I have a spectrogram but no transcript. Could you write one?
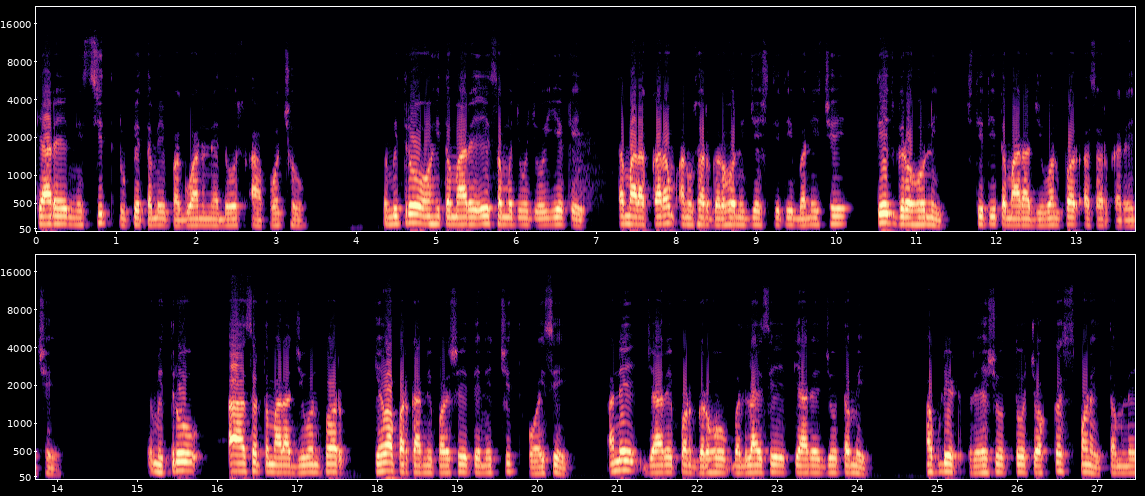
ત્યારે નિશ્ચિત રૂપે તમે ભગવાનને દોષ આપો છો. તો મિત્રો, અહીં તમારે એ સમજવું જોઈએ કે તમારા કર્મ અનુસાર ગ્રહોની જે સ્થિતિ બની છે, તે જ ગ્રહોની સ્થિતિ તમારા જીવન પર અસર કરે છે. તો મિત્રો, આ અસર તમારા જીવન પર કેવા પ્રકારની પડશે તે નિશ્ચિત હોય છે. અને જ્યારે પણ ગ્રહો બદલાય છે, ત્યારે જો તમે અપડેટ રહેશો, તો ચોક્કસપણે તમને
